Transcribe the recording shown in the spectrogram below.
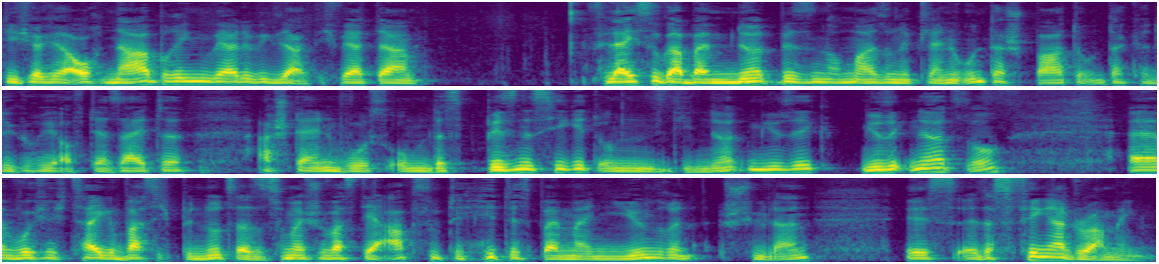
die ich euch auch nahebringen werde. Wie gesagt, ich werde da vielleicht sogar beim Nerd-Business nochmal so eine kleine Untersparte, Unterkategorie auf der Seite erstellen, wo es um das Business hier geht, um die Nerd-Music, Music-Nerds, so. Äh, wo ich euch zeige, was ich benutze. Also zum Beispiel, was der absolute Hit ist bei meinen jüngeren Schülern, ist äh, das Fingerdrumming.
